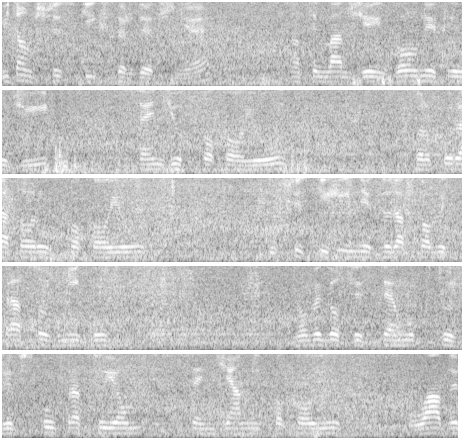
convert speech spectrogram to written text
Witam wszystkich serdecznie, a tym bardziej wolnych ludzi, sędziów pokoju, prokuratorów pokoju i wszystkich innych dodatkowych pracowników nowego systemu, którzy współpracują z sędziami pokoju, ławę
